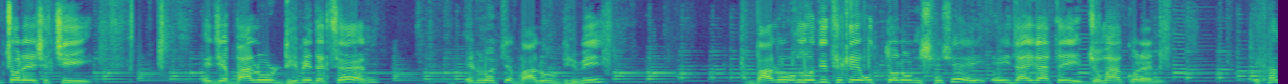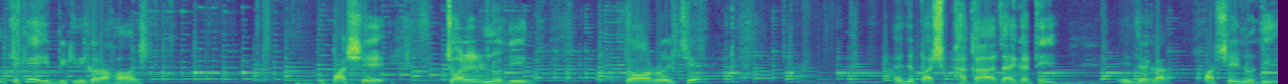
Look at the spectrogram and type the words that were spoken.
চরে এসেছি। এই যে বালুর ঢিবি দেখছেন? এগুলো হচ্ছে বালুর ঢিবি। বালু নদী থেকে উত্তোলন শেষে এই জায়গাতেই জমা করেন। এখান থেকেই বিক্রি করা হয়। পাশে চরের নদী চর রয়েছে। এই যে পাশে ফাঁকা জায়গাটি, এই জায়গা পাশেই নদী।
